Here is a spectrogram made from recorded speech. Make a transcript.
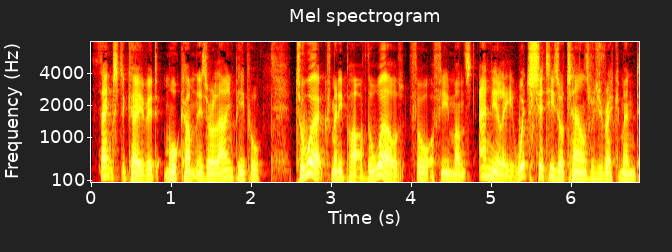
Thanks to COVID, more companies are allowing people to work from any part of the world for a few months annually. Which cities or towns would you recommend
